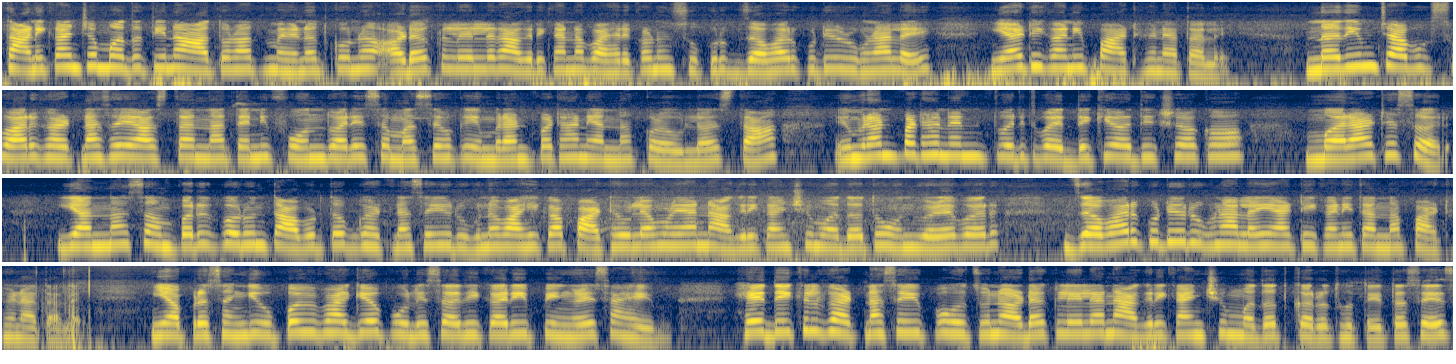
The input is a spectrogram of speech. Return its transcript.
स्थानिकांच्या मदतीनं आतोनात मेहनत करून अडकलेल्या नागरिकांना बाहेर काढून सुखरूप जव्हार कुटीर रुग्णालय या ठिकाणी पाठविण्यात आले नदीम चाबूक स्वार घटनास्थळी असताना त्यांनी फोनद्वारे समाजसेवक इम्रान पठाण यांना कळवलं असता इम्रान पठाण यांनी त्वरित वैद्यकीय अधीक्षक मराठे सर यांना संपर्क करून ताबडतोब घटनास्थळी रुग्णवाहिका पाठवल्यामुळे या नागरिकांची मदत होऊन वेळेवर जव्हार कुठे रुग्णालय या ठिकाणी त्यांना पाठविण्यात आलं. याप्रसंगी उपविभागीय पोलीस अधिकारी पिंगळे साहेब हे देखील घटनास्थळी पोहोचून अडकलेल्या नागरिकांची मदत करत होते. तसेच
